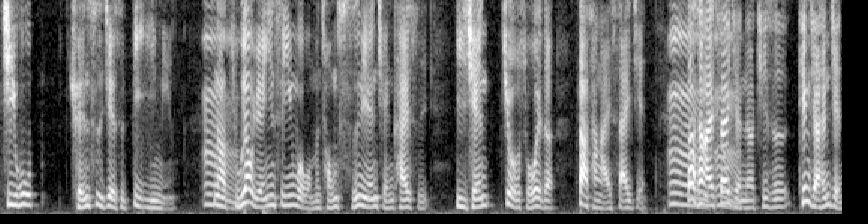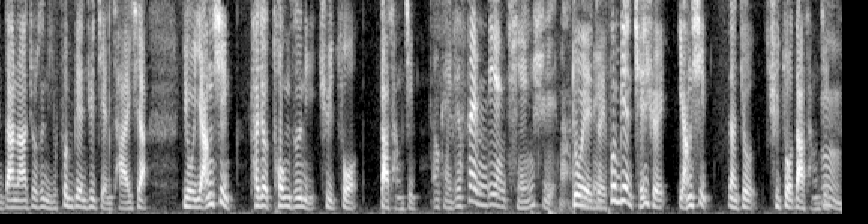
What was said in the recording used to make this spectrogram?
几乎全世界是第一名。嗯，那主要原因是因为我们从十年前开始，以前就有所谓的。大肠癌筛检，嗯，大肠癌筛检呢，其实听起来很简单啦，就是你粪便去检查一下，有阳性，他就通知你去做大肠镜。OK，就粪便潜血嘛。对对，粪便潜血阳性，那就去做大肠镜。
